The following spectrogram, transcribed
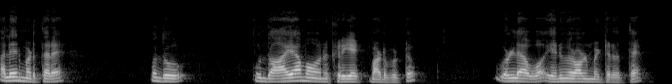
ಅಲ್ಲೇನು ಮಾಡ್ತಾರೆ? ಒಂದು ಒಂದು ಆಯಾಮವನ್ನು ಕ್ರಿಯೇಟ್ ಮಾಡಿಬಿಟ್ಟು ಒಳ್ಳೆಯ ಎನ್ವಿರಾನ್ಮೆಂಟ್ ಇರುತ್ತೆ.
